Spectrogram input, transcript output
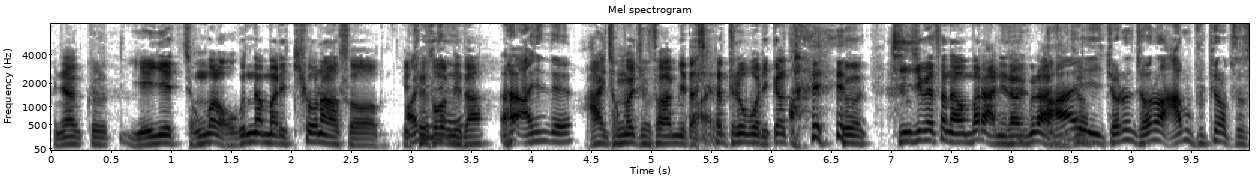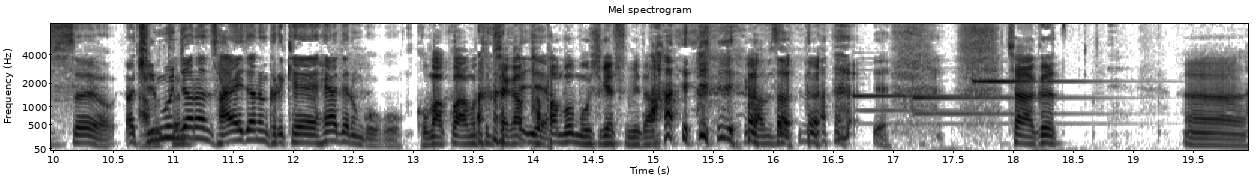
그냥 그 예에 정말 어긋난 말이 튀어나와서 아닌데요? 죄송합니다. 아, 아닌데요? 아 정말 죄송합니다. 제가 들어보니까 그 진심에서 나온 말 아니라는 걸 아시죠? 아이, 저는 저는 아무 불편 없었어요. 아, 질문자는 사회자는 그렇게 해야 되는 거고. 고맙고 아무튼 제가 예. 밥 한번 모시겠습니다. 아, 예, 감사합니다. 예. 자, 그 어,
